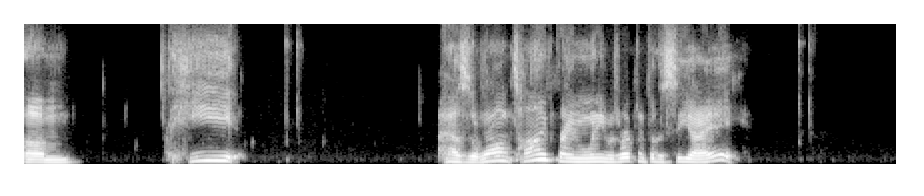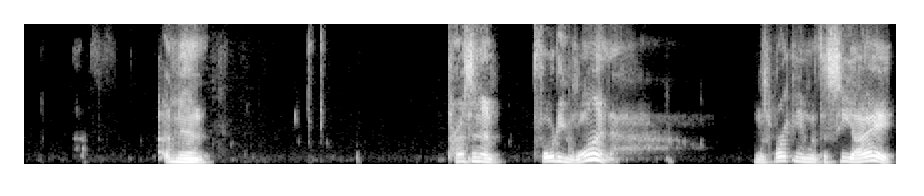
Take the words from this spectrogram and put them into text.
um, he has the wrong time frame when he was working for the CIA. I mean, President 41 was working with the CIA.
